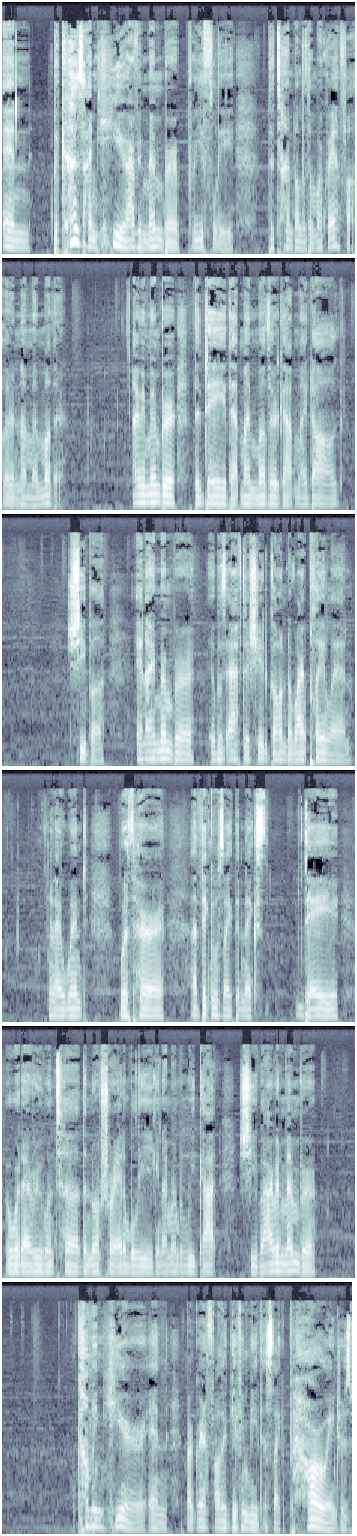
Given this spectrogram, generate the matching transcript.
And because I'm here, I remember briefly the time that I lived with my grandfather and not my mother. I remember the day that my mother got my dog, Sheba, and I remember it was after she had gone to Rye Playland, and I went with her. I think it was like the next day or whatever. We went to the North Shore Animal League, and I remember we got Sheba. I remember coming here and my grandfather giving me this like Power Rangers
